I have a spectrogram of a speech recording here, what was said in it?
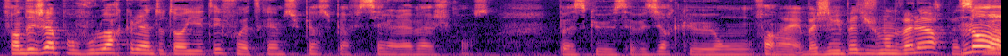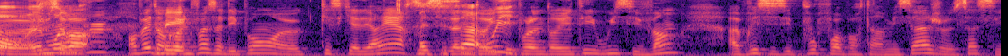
Enfin, déjà, pour vouloir que la notoriété, il faut être quand même super superficiel à la base, je pense. Parce que ça veut dire que on. Enfin, Ouais, bah, j'aimais pas du jugement de valeur. Parce non, que, euh, euh, moi non plus. En fait, encore Mais- une fois, ça dépend euh, qu'est-ce qu'il y a derrière. Si c'est la notoriété oui. pour la notoriété, oui, c'est 20. Après, si c'est pour pouvoir porter un message, ça, c'est.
